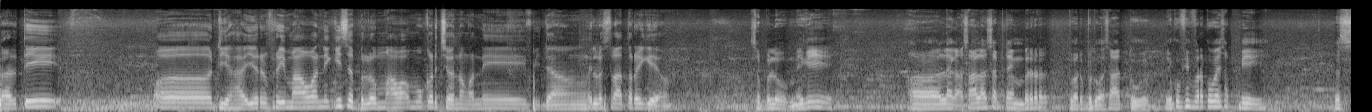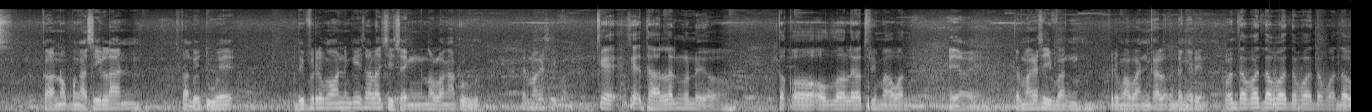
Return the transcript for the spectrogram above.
Berarti eh di hire Frimawan iki sebelum awakmu kerja nang bidang ilustrator iki ya. sebelum ini eh lek gak salah September 2021 iku feverku wis sepi terus ono penghasilan kan duwe duit di Firmawan iki salah sih sing nolong aku terima kasih bang Kayak kayak dalan ngono ya. Teko Allah lewat Frimawan. iya iya terima kasih bang Firmawan kalau dengerin Mantap mantap mantap mantap mantap.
